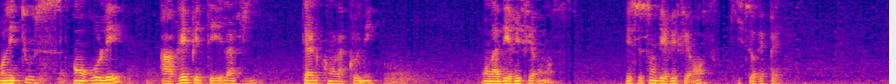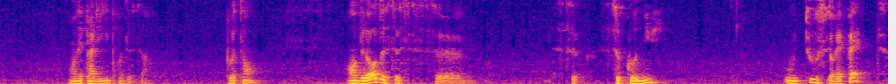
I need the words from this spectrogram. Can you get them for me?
On est tous enrôlés à répéter la vie telle qu'on la connaît. On a des références, et ce sont des références qui se répètent. On n'est pas libre de ça. Pourtant, en dehors de ce, connu, où tout se répète,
